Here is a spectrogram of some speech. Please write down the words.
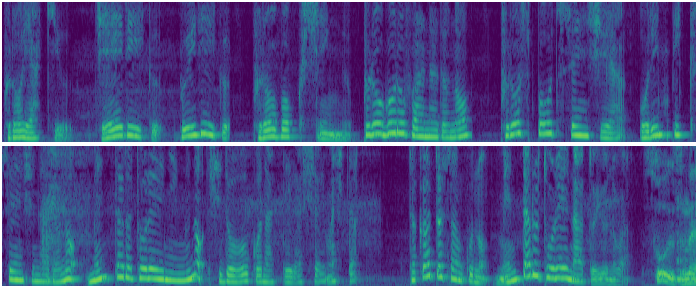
プロ野球、J リーグ、V リーグ、プロボクシング、プロゴルファーなどのプロスポーツ選手やオリンピック選手などのメンタルトレーニングの指導を行っていらっしゃいました。高畑さん、このメンタルトレーナーというのは？そうですね。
